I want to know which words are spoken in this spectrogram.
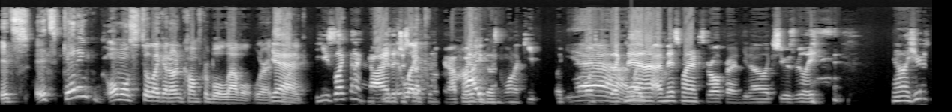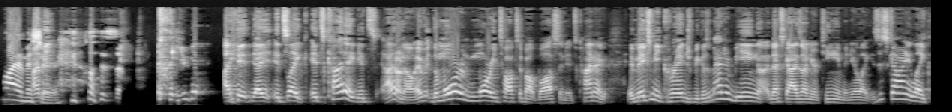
it's it's getting almost to like an uncomfortable level where it's yeah, like he's like that guy that just like, got broken up with I- and doesn't want to keep like yeah, like man, like- I, I miss my ex girlfriend. You know, like she was really. you know, here's why I miss I mean- her. So- you get I, I it's like it's kind of it's I don't know every, the more and more he talks about Boston it's kind of it makes me cringe because imagine being uh, this guy's on your team and you're like is this guy like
